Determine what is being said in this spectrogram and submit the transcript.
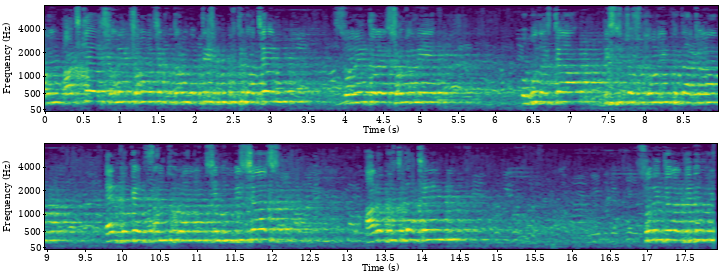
এবং আজকে শ্রমিক সমাবেশের প্রধান বক্তা হিসেবে উপস্থিত আছেন শ্রমিক দলের সংগ্রামী উপদেষ্টা বিশিষ্ট শ্রমিক নেতা জনাব অ্যাডভোকেট শামসুর রহমান শিমুল বিশ্বাস। আরও উপস্থিত আছেন শ্রমিক দলের বিভিন্ন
